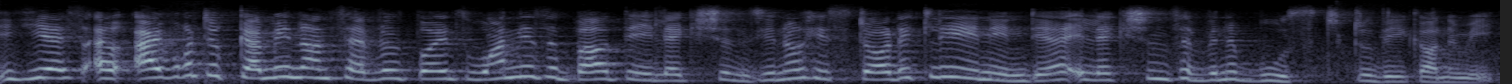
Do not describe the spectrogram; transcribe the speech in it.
Yes, I, I want to come in on several points. One is about the elections. You know, historically in India, elections have been a boost to the economy.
